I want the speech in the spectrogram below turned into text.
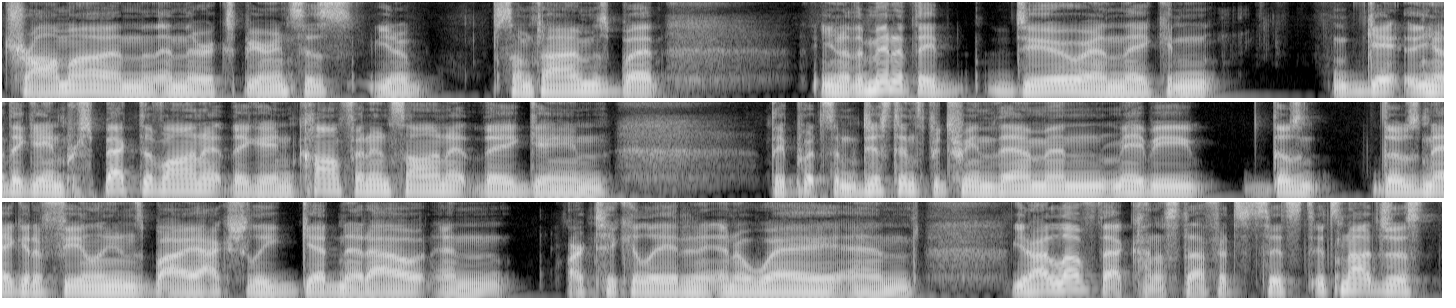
trauma and, and their experiences, you know, sometimes. But you know, the minute they do, and they can get, you know, they gain perspective on it, they gain confidence on it, they gain, they put some distance between them and maybe those those negative feelings by actually getting it out and articulating it in a way and you know, I love that kind of stuff. It's it's it's not just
